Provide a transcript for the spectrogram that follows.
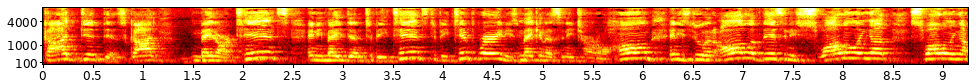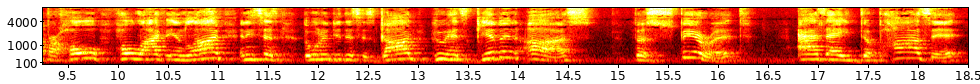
God did this. God made our tents and he made them to be tents to be temporary and he's making us an eternal home and he's doing all of this and he's swallowing up swallowing up our whole whole life in life and he says the one who did this is god who has given us the spirit as a deposit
